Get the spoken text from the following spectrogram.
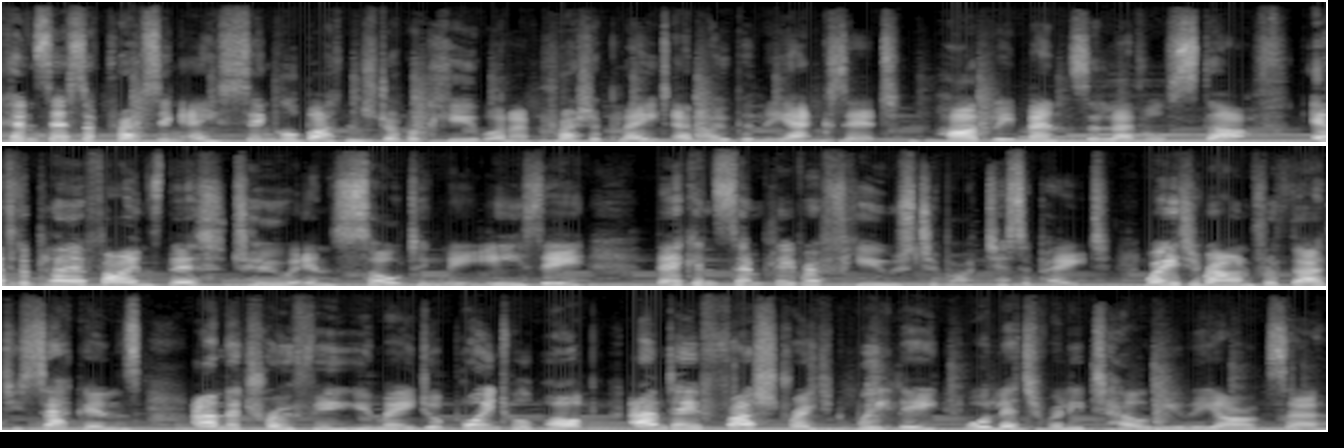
consists of pressing a single button to drop a cube on a pressure plate and open the exit. Hardly Mensa level stuff. If the player finds this too insultingly easy, they can simply refuse to participate. Wait around for 30 seconds, and the trophy you made your point will pop, and a frustrated Wheatley will literally tell you the answer.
